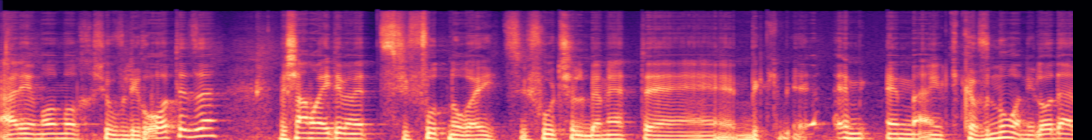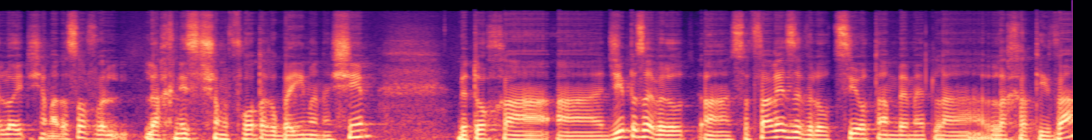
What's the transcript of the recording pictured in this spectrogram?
היה לי מאוד מאוד חשוב לראות את זה, ושם ראיתי באמת צפיפות נוראית, צפיפות של באמת, אה, הם, הם התכוונו, אני לא יודע, לא הייתי שם עד הסוף, אבל להכניס שם לפחות 40 אנשים. בתוך הג'יפ הזה, הספארי הזה, ולהוציא אותם באמת לחטיבה.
